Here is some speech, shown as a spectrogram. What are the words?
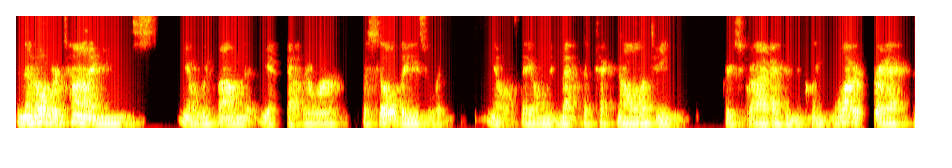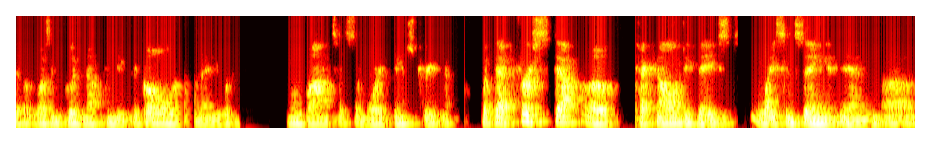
And then over time, you know, we found that, yeah, there were facilities with, you know, if they only met the technology prescribed in the Clean Water Act, that it wasn't good enough to meet the goal, and then you would move on to some more advanced treatment. But that first step of technology based licensing and uh,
